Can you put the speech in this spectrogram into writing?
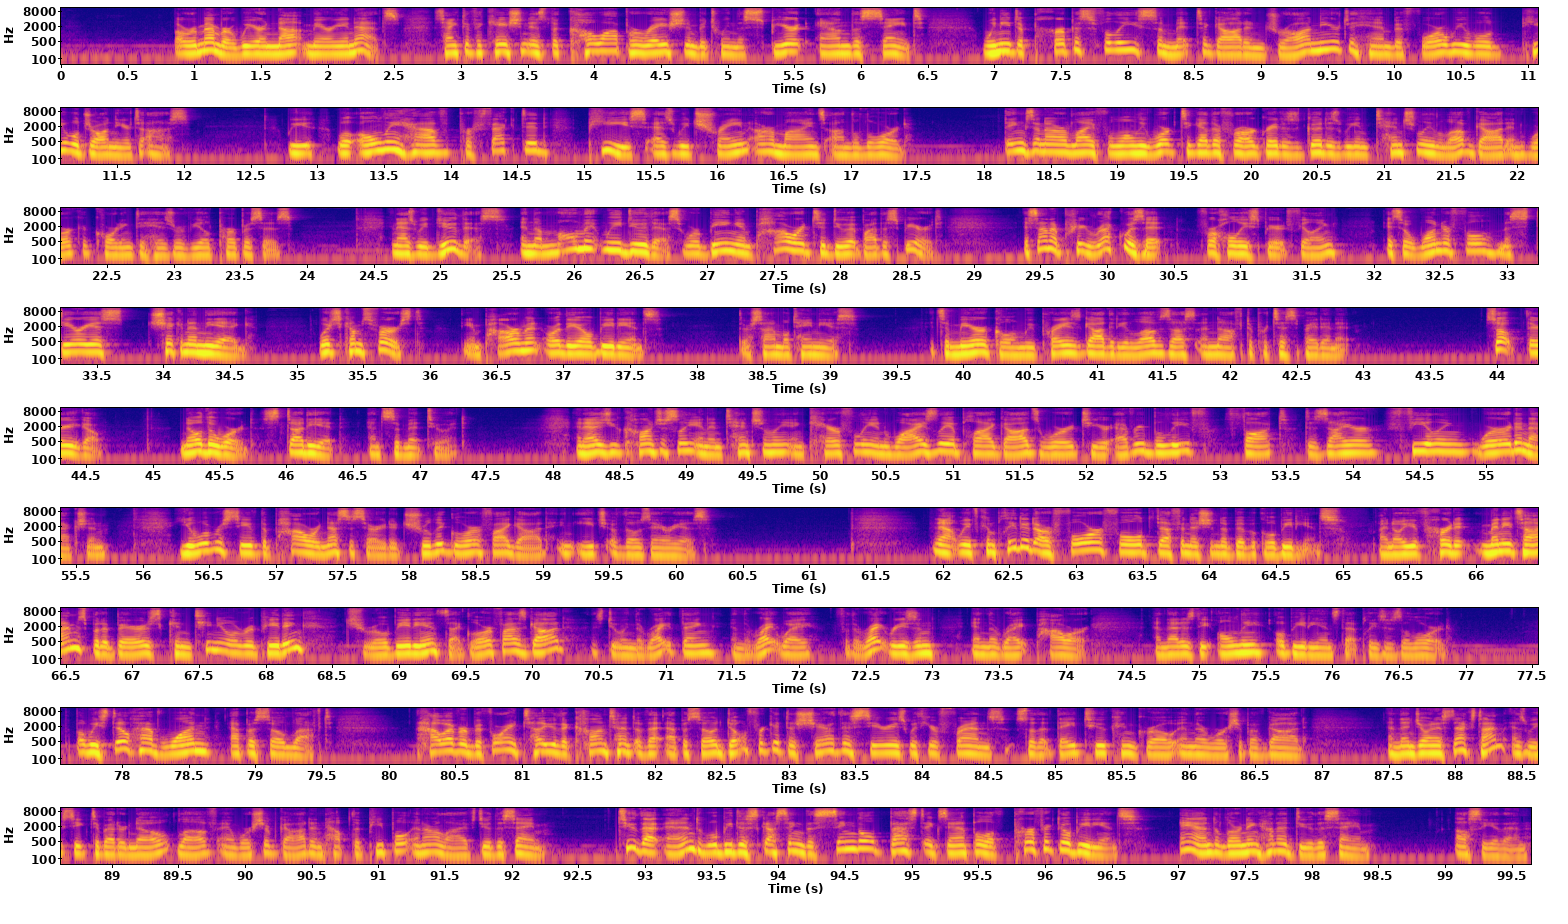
But remember, we are not marionettes. Sanctification is the cooperation between the Spirit and the saint. We need to purposefully submit to God and draw near to him before we will he will draw near to us. We will only have perfected peace as we train our minds on the Lord. Things in our life will only work together for our greatest good as we intentionally love God and work according to his revealed purposes. And as we do this, in the moment we do this, we're being empowered to do it by the Spirit. It's not a prerequisite for Holy Spirit filling, it's a wonderful, mysterious chicken and the egg. Which comes first, the empowerment or the obedience? They're simultaneous. It's a miracle, and we praise God that He loves us enough to participate in it. So, there you go. Know the Word, study it, and submit to it. And as you consciously and intentionally and carefully and wisely apply God's Word to your every belief, thought, desire, feeling, word, and action, you will receive the power necessary to truly glorify God in each of those areas. Now, we've completed our fourfold definition of biblical obedience. I know you've heard it many times, but it bears continual repeating. True obedience that glorifies God is doing the right thing in the right way, for the right reason, in the right power. And that is the only obedience that pleases the Lord. But we still have one episode left. However, before I tell you the content of that episode, don't forget to share this series with your friends so that they too can grow in their worship of God. And then join us next time as we seek to better know, love, and worship God and help the people in our lives do the same. To that end, we'll be discussing the single best example of perfect obedience and learning how to do the same. I'll see you then.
